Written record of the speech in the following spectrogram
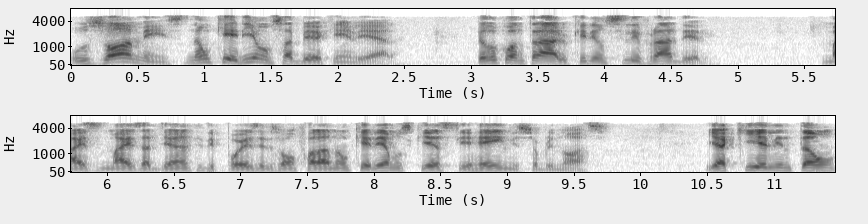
Os homens não queriam saber quem ele era. Pelo contrário, queriam se livrar dele. Mas mais adiante, depois, eles vão falar: não queremos que este reine sobre nós. E aqui ele então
